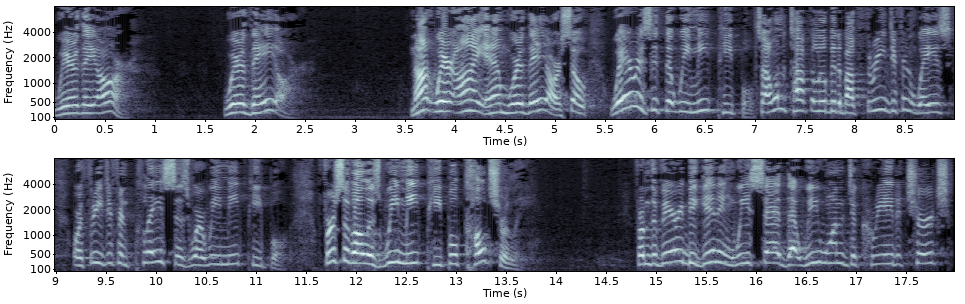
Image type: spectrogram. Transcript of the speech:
where they are. Where they are. Not where I am, where they are. So, where is it that we meet people? So, I want to talk a little bit about three different ways or three different places where we meet people. First of all, is we meet people culturally. From the very beginning, we said that we wanted to create a church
